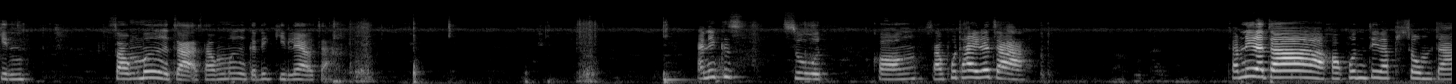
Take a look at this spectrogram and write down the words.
กินสองมือจ้ะสองมือก็ได้กินแล้วจ้ะอันนี้คือสูตรของสาวผู้ไทยแล้วจ้า ทำนี่ละจ้า ขอบคุณที่รับชมจ้า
